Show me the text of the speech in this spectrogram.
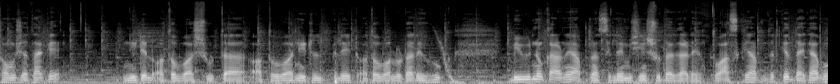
সমস্যা থাকে। নিডেল অথবা সুতা অথবা নিডেল প্লেট অথবা লোটারি হুক বিভিন্ন কারণে আপনার সেলাই মেশিন সুতা কাটে তো আজকে আপনাদেরকে দেখাবো,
